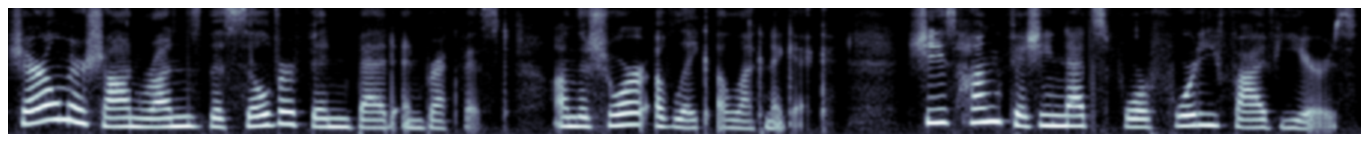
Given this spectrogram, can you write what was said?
Cheryl Mershon runs the Silverfin Bed and Breakfast on the shore of Lake Aleknagik. She's hung fishing nets for 45 years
